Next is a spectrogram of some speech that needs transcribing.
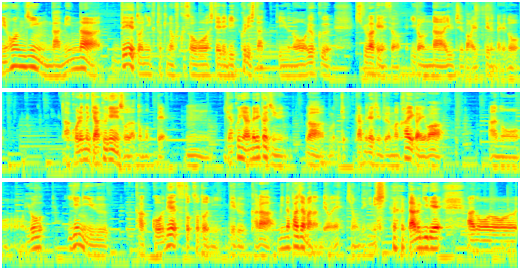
日本人がみんなデートに行く時の服装をしていてびっくりしたっていうのをよく聞くわけですよ。いろんな YouTuber が言ってるんだけど、あ、これの逆現象だと思って。うん。逆にアメリカ人は、アメリカ人という、まあ、海外は、あの、よ、家にいる格好で外、外に出るから、みんなパジャマなんだよね、基本的に。だるぎで、あの、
